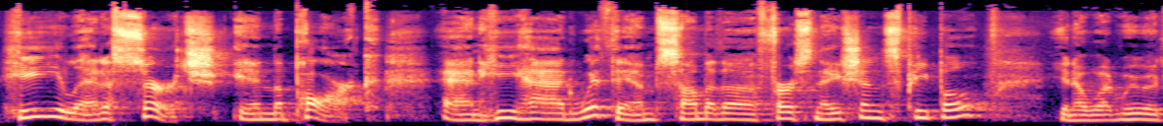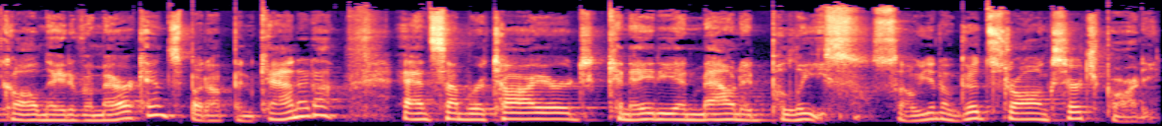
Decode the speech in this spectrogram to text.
he led a search in the park. And he had with him some of the First Nations people, you know, what we would call Native Americans, but up in Canada, and some retired Canadian mounted police. So, you know, good, strong search party.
